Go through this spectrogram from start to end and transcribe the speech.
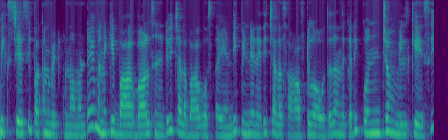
మిక్స్ చేసి పక్కన పెట్టుకున్నామంటే మనకి బా బాల్స్ అనేటివి చాలా బాగా వస్తాయండి. పిండి అనేది చాలా సాఫ్ట్గా అవుతుంది. అందుకని కొంచెం మిల్క్ వేసి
